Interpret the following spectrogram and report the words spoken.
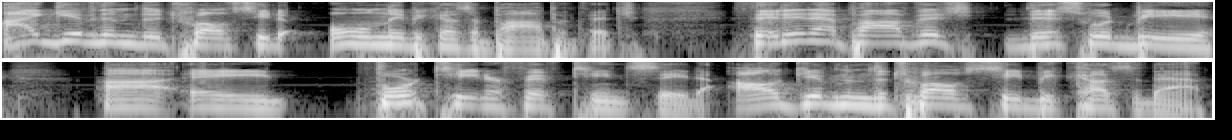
I give them the 12 seed only because of Popovich. If they didn't have Popovich, this would be uh, a 14 or 15 seed. I'll give them the 12 seed because of that.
